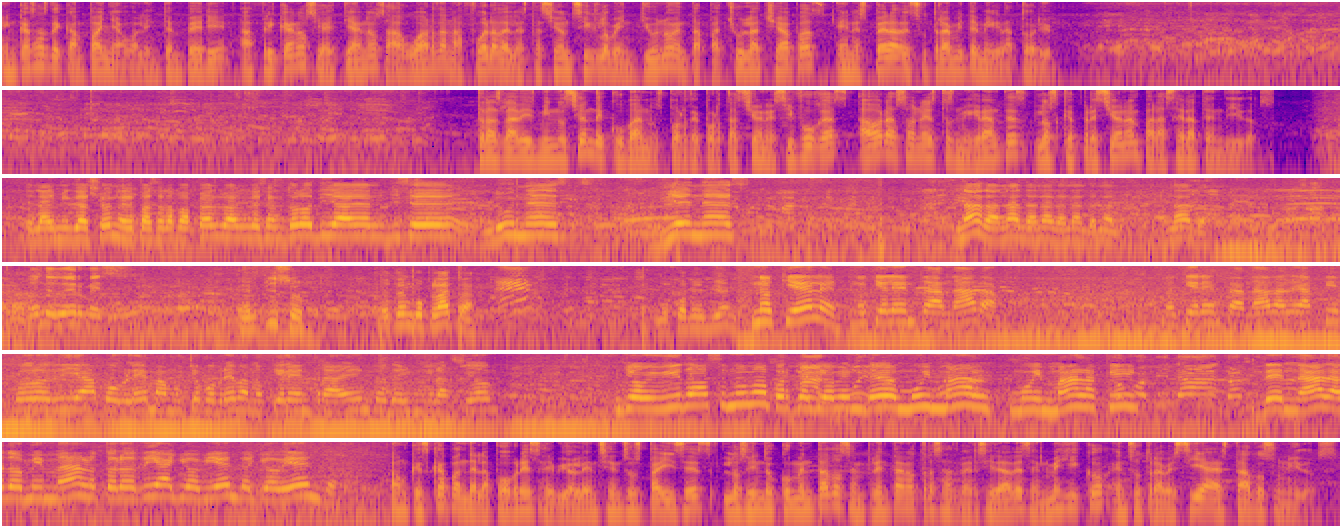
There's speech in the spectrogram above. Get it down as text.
En casas de campaña o a la intemperie, africanos y haitianos aguardan afuera de la estación Siglo XXI en Tapachula, Chiapas, en espera de su trámite migratorio. Tras la disminución de cubanos por deportaciones y fugas, ahora son estos migrantes los que presionan para ser atendidos. La inmigración le pasa la papel, todos los días, él dice lunes, viernes, nada, nada, nada, nada, nada, nada. ¿Dónde duermes? En piso, no tengo plata. No comen bien. No quiere, no quiere entrar nada. No quiere entrar nada de aquí. Todos los días problemas, muchos problemas. No quiere entrar dentro de inmigración. Yo he vivido así nomás porque yo vendí muy mal, muy mal aquí. De nada, dormir mal, todos los días lloviendo, lloviendo. Aunque escapan de la pobreza y violencia en sus países, los indocumentados enfrentan otras adversidades en México en su travesía a Estados Unidos.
